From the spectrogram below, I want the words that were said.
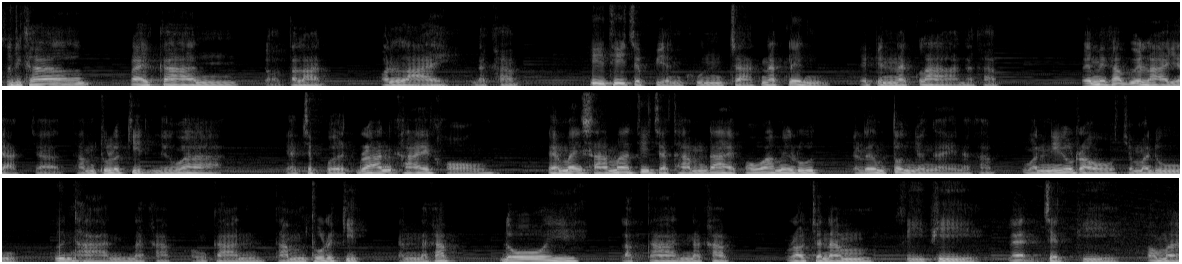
สวัสดีครับ รายการเจาะตลาดออนไลน์นะครับ ที่ที่จะเปลี่ยนคุณจากนักเล่นให้เป็นนักล่านะครับเป็นไหมครับเวลาอยากจะทำธุรกิจหรือว่าอยากจะเปิดร้านขายของ แต่ไม่สามารถที่จะทำได้ เพราะว่าไม่รู้จะเริ่มต้นยังไงนะครับ วันนี้เราจะมาดูพื้นฐานนะครับของการทำธุรกิจกันนะครับ โดยหลักการนะครับ เราจะนำ 4P และ 7P เข้ามา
